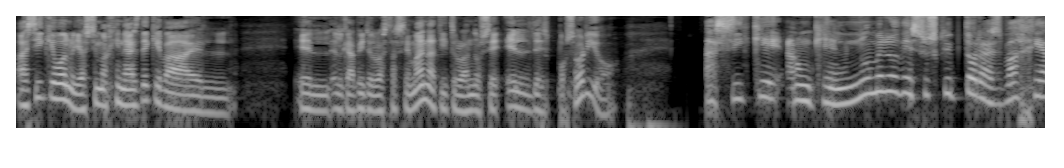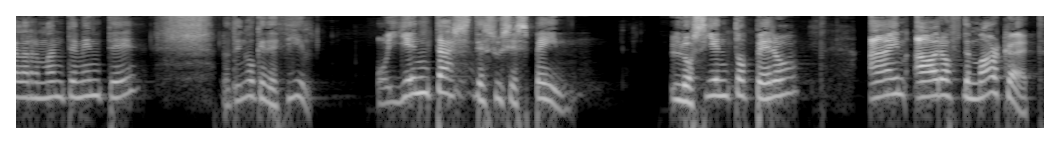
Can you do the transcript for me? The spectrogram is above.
Así que bueno, ya os imagináis de qué va el, el, capítulo esta semana, titulándose El desposorio. Así que, aunque el número de suscriptoras baje alarmantemente, lo tengo que decir. Oyentas de sus Spain. Lo siento, pero I'm out of the market.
